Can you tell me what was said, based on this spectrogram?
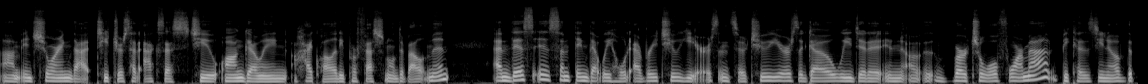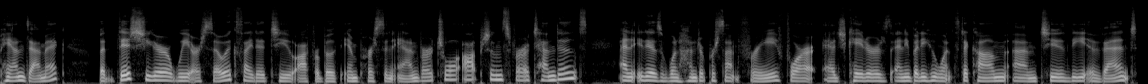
um, ensuring that teachers had access to ongoing high quality professional development. And this is something that we hold every two years. And so, two years ago, we did it in a virtual format because, you know, of the pandemic. But this year, we are so excited to offer both in person and virtual options for attendance. And it is 100% free for educators, anybody who wants to come um, to the event.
